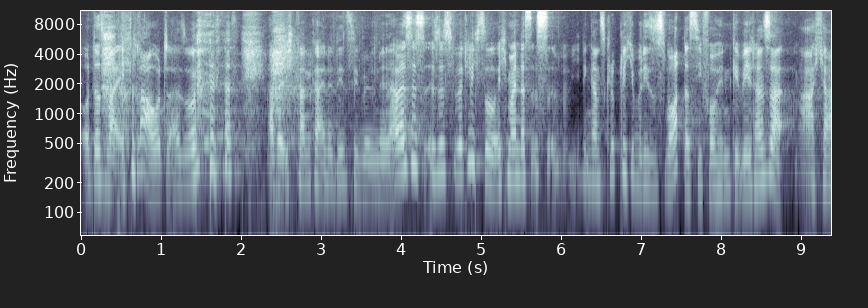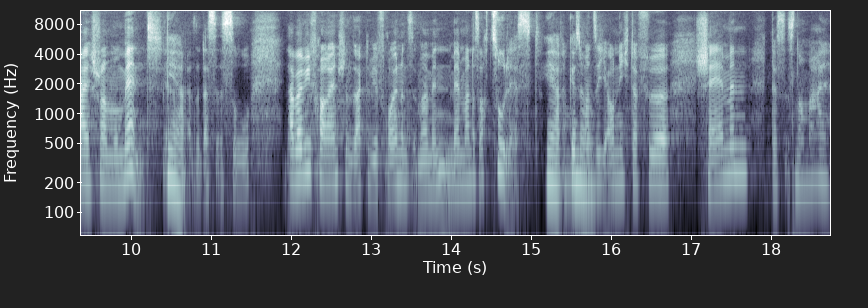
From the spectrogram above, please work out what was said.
Und das war echt laut. Also, aber ich kann keine Dezibel nennen. Aber es ist, es ist wirklich so. Ich meine, das ist, ich bin ganz glücklich über dieses Wort, das Sie vorhin gewählt haben. Das ist ein archaischer Moment. Ja, ja. Also das ist so. Aber wie Frau Renn schon sagte, wir freuen uns immer, wenn, wenn man das auch zulässt. Ja, da genau. muss man sich auch nicht dafür schämen. Das ist normal.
